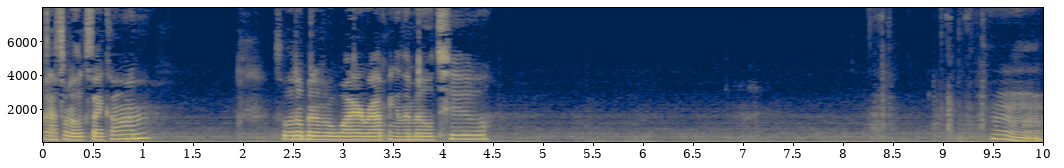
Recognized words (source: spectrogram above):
That's what it looks like on. It's a little bit of a wire wrapping in the middle too. Hmm.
